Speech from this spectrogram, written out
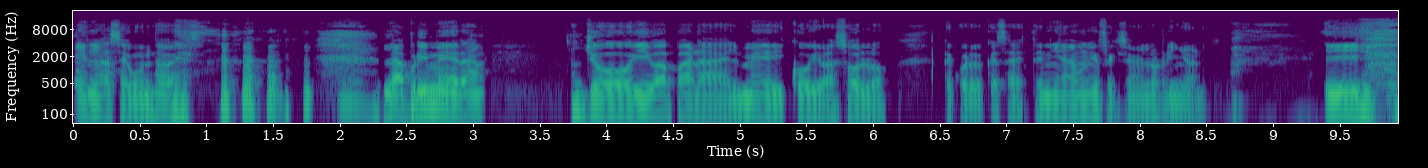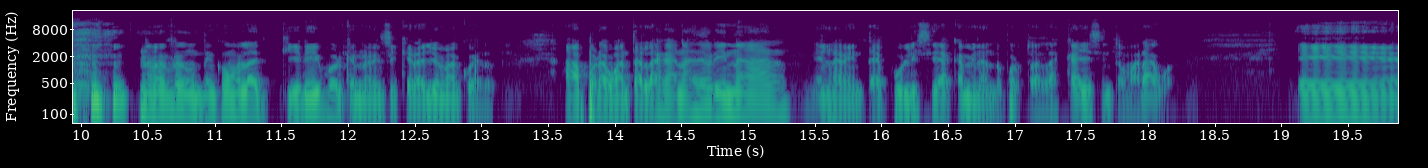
En la segunda vez. la primera, yo iba para el médico, iba solo. Recuerdo que esa vez tenía una infección en los riñones. Y no me pregunten cómo la adquirí porque no ni siquiera yo me acuerdo. Ah, por aguantar las ganas de orinar en la venta de publicidad caminando por todas las calles sin tomar agua. Eh,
